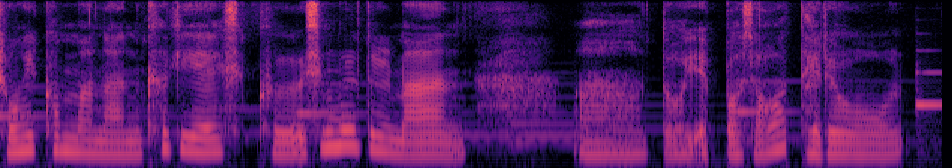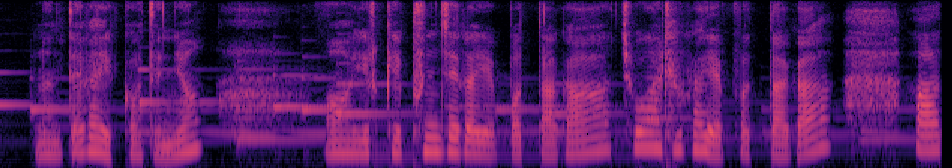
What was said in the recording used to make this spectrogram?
종이컵만한 크기의 그 식물들만 아, 또 예뻐서 데려오는 때가 있거든요. 어, 이렇게 분재가 예뻤다가 초화류가 예뻤다가 아,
